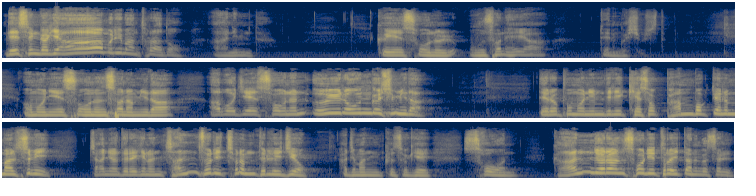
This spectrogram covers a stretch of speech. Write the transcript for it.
내 생각이 아무리 많더라도 아닙니다. 그의 소원을 우선해야 되는 것입니다. 어머니의 소원은 선합니다. 아버지의 소원은 의로운 것입니다. 때로 부모님들이 계속 반복되는 말씀이 자녀들에게는 잔소리처럼 들리지요. 하지만 그 속에 소원, 간절한 소원이 들어있다는 것을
